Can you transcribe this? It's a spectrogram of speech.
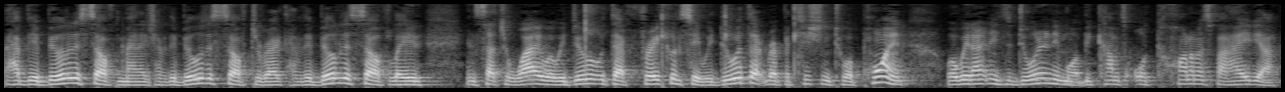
have the ability to self-manage, have the ability to self-direct, have the ability to self-lead in such a way where we do it with that frequency, we do it with that repetition to a point where we don't need to do it anymore. It becomes autonomous behavior,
